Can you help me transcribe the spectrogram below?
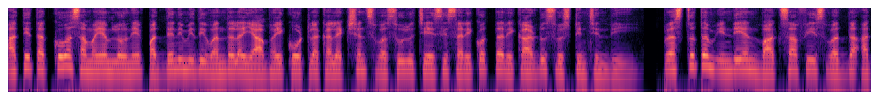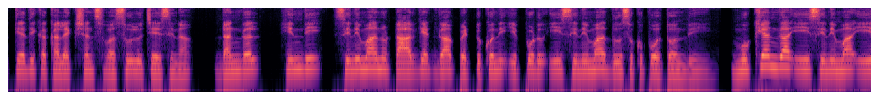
అతి తక్కువ సమయంలోనే పద్దెనిమిది వందల యాభై కోట్ల కలెక్షన్స్ వసూలు చేసి సరికొత్త రికార్డు సృష్టించింది. ప్రస్తుతం ఇండియన్ బాక్సాఫీస్ వద్ద అత్యధిక కలెక్షన్స్ వసూలు చేసిన దంగల్ హిందీ సినిమాను టార్గెట్గా పెట్టుకుని ఇప్పుడు ఈ సినిమా దూసుకుపోతోంది. ముఖ్యంగా ఈ సినిమా ఈ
